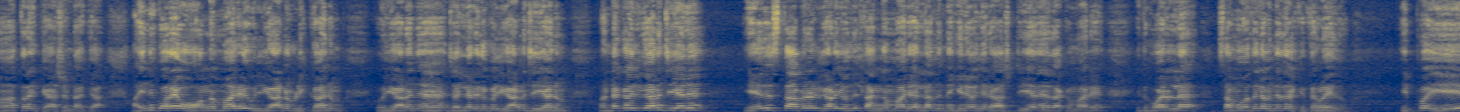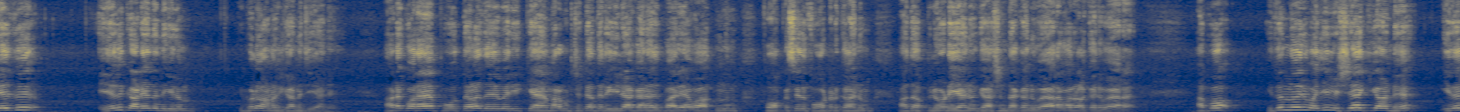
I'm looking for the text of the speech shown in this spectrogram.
മാത്രം ക്യാഷ് ഉണ്ടാക്കുക. അതിന് കുറേ ഓങ്ങന്മാർ ഉദ്ഘാടനം വിളിക്കാനും ഉദ്ഘാടനം ജ്വല്ലറി ഇതൊക്കെ ഉദ്ഘാടനം ചെയ്യാനും പണ്ടൊക്കെ ഉദ്ഘാടനം ചെയ്യാൽ ഏത് സ്ഥാപനം ഉദ്ഘാടനം ഒന്നിൽ തങ്ങന്മാർ അല്ലാന്നുണ്ടെങ്കിൽ വലിയ രാഷ്ട്രീയ നേതാക്കന്മാർ ഇതുപോലുള്ള സമൂഹത്തിലെ ഉന്നത വ്യക്തിത്വങ്ങളായിരുന്നു. ഇപ്പോൾ ഏത് ഏത് കടയെന്നുണ്ടെങ്കിലും വേണം ഉദ്ഘാടനം ചെയ്യാൻ അവിടെ കുറേ പോത്തുകൾ ഇതേപോലെ ഈ ക്യാമറ പിടിച്ചിട്ട് അത് റീലാക്കാൻ അത് പല ഭാഗത്തു നിന്നും ഫോക്കസ് ചെയ്ത് ഫോട്ടോ എടുക്കാനും അത് അപ്ലോഡ് ചെയ്യാനും ക്യാഷ് ഉണ്ടാക്കാനും വേറെ കുറേ ആൾക്കാർ വേറെ. അപ്പോൾ ഇതൊന്നും ഒരു വലിയ വിഷയമാക്കിക്കാണ്ട് ഇത്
